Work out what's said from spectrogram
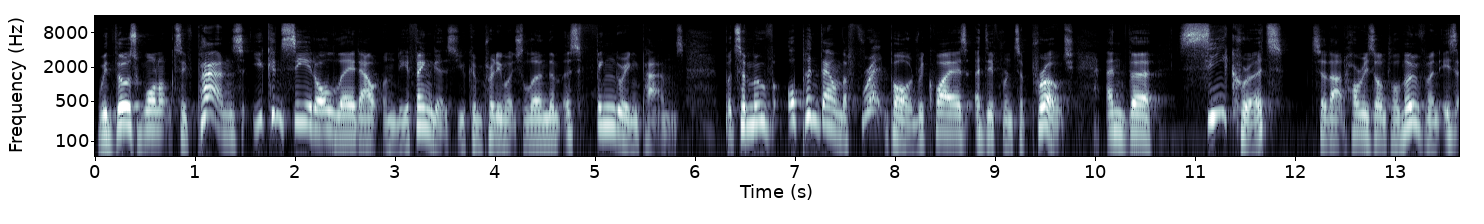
With those one octave patterns, you can see it all laid out under your fingers. You can pretty much learn them as fingering patterns. But to move up and down the fretboard requires a different approach. And the secret to that horizontal movement is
